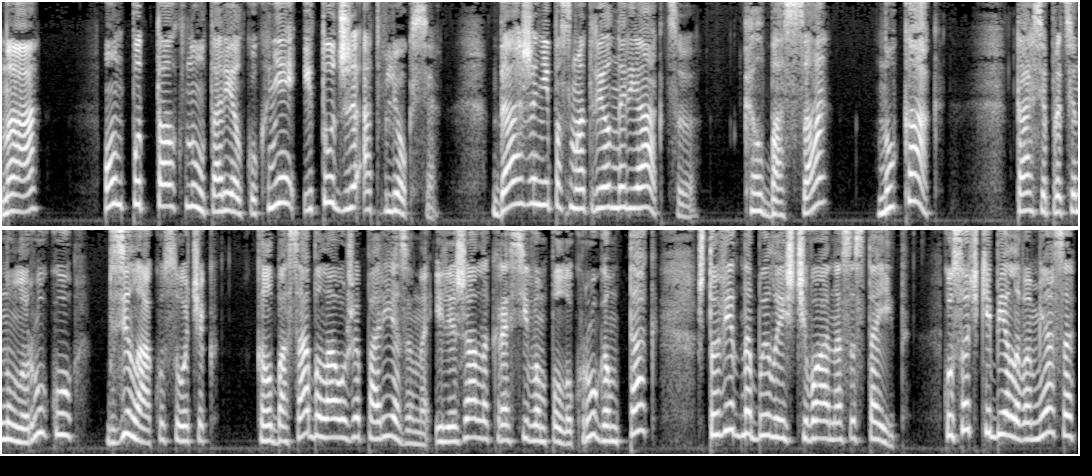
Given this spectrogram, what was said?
«На!» Он подтолкнул тарелку к ней и тут же отвлекся. Даже не посмотрел на реакцию. «Колбаса? Ну как?» Тася протянула руку, взяла кусочек. Колбаса была уже порезана и лежала красивым полукругом так, что видно было, из чего она состоит. Кусочки белого мяса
